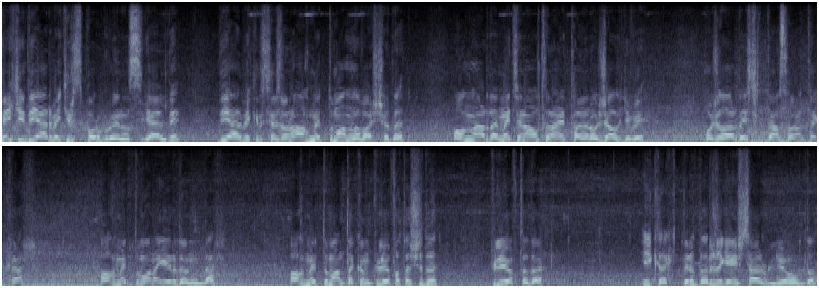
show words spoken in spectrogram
Peki Diyarbakır Spor buraya nasıl geldi? Diyarbakır sezonu Ahmet Duman'la başladı. Onlar da Metin Altınay, Taner Hocal gibi hocalar değiştikten sonra tekrar Ahmet Duman'a geri döndüler. Ahmet Duman takım playoff'a taşıdı. Playoff'ta da ilk rakipleri Darıca Gençler Birliği oldu.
